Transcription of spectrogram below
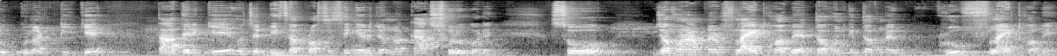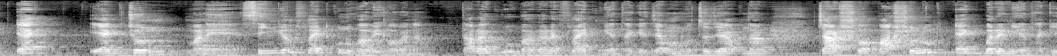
লোকগুলো টিকে, তাদেরকে হচ্ছে ভিসা প্রসেসিংয়ের জন্য কাজ শুরু করে। সো যখন আপনার ফ্লাইট হবে, তখন কিন্তু আপনার গ্রুপ ফ্লাইট হবে। এক, একজন মানে সিঙ্গেল ফ্লাইট কোনোভাবেই হবে না। তারা গ্রুপ আকারে ফ্লাইট নিয়ে থাকে। যেমন হচ্ছে যে আপনার চারশো, পাঁচশো লোক একবারে নিয়ে থাকে।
